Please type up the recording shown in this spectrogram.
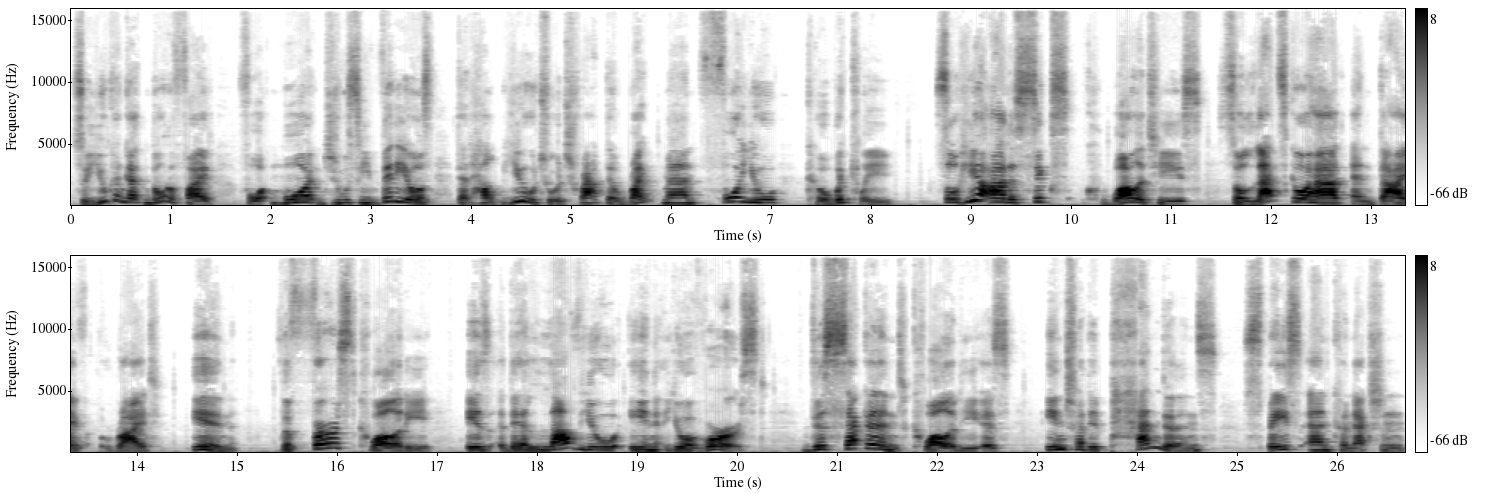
so you can get notified for more juicy videos that help you to attract the right man for you quickly. So, here are the six qualities. So, let's go ahead and dive right in. The first quality is they love you in your worst. The second quality is interdependence, space and connection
